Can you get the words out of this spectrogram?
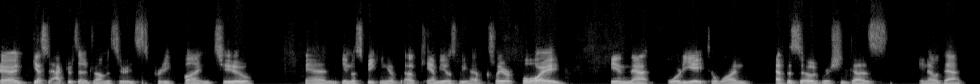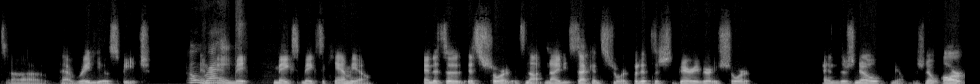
and guest actors in a drama series is pretty fun too. And you know, speaking of, of cameos, we have Claire Foy in that 48 to 1 episode where she does, you know, that uh that radio speech. oh, and, right. and ma- makes makes a cameo. And it's a it's short, it's not 90 seconds short, but it's a very, very short. And there's no, you know, there's no arc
